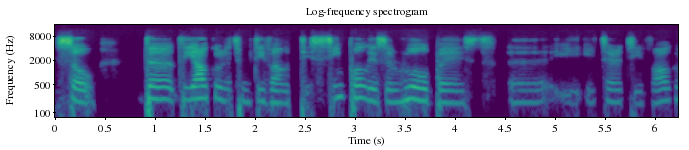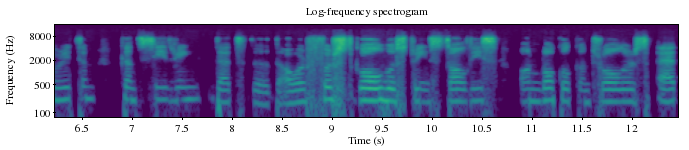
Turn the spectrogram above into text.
So the, the algorithm developed is simple, is a rule-based uh, iterative algorithm, considering that the, the, our first goal was to install this on local controllers at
